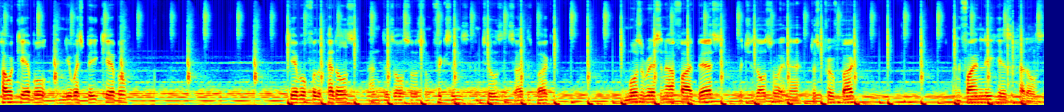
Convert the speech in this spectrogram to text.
power cable and USB cable, cable for the pedals and there's also some fixings and tools inside this bag. The Moza Racing R5 base which is also in a dustproof bag and finally here's the pedals.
